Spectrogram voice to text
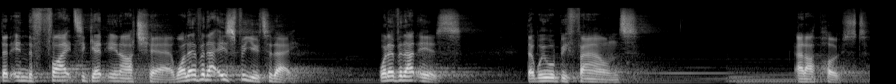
that in the fight to get in our chair, whatever that is for you today, whatever that is, that we will be found at our post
